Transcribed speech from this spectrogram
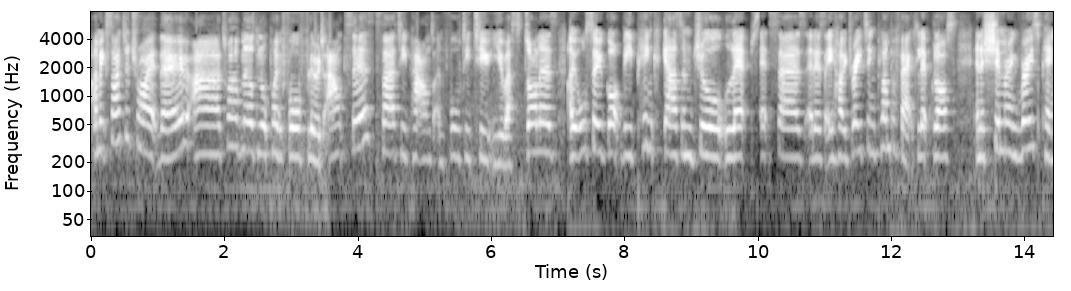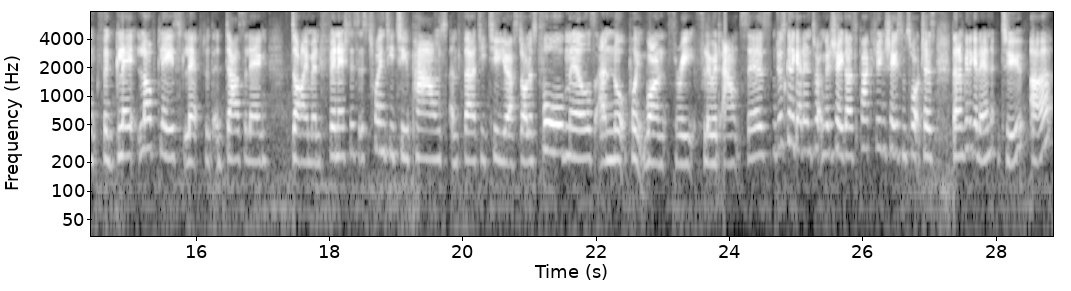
I'm excited to try it though. Uh, 12 mils, 0.4 fluid ounces, 30 pounds and 42 US dollars. I also got the Pinkgasm Jewel Lips. It says it is a hydrating plump effect lip gloss in a shimmering rose pink for gla love glazed lips with a dazzling diamond finish. This is 22 pounds and 32 US dollars, 4 mils and 0.13 fluid ounces. I'm just gonna get into it. I'm gonna show you guys the packaging, show you some swatches, then I'm gonna get into a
